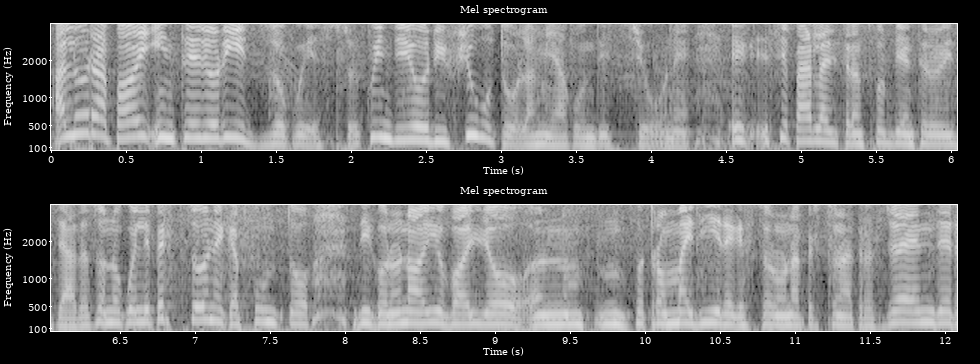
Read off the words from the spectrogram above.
allora poi interiorizzo questo e quindi io rifiuto la mia condizione. E si parla di transfobia interiorizzata, sono quelle persone che appunto dicono no io voglio, non potrò mai dire che sono una persona transgender,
